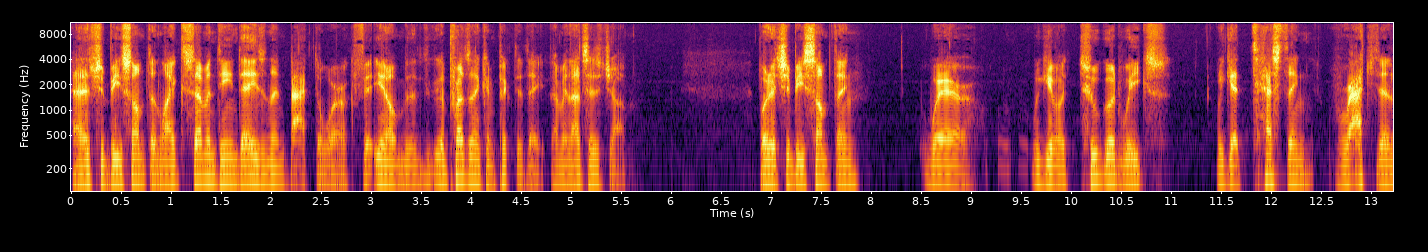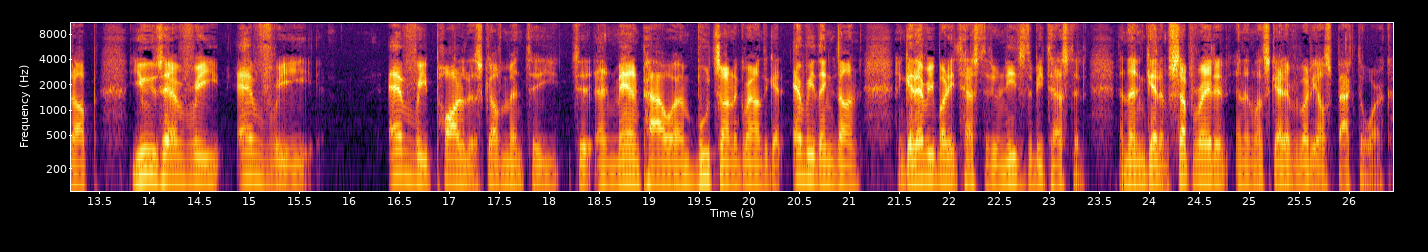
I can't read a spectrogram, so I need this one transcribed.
And it should be something like 17 days and then back to work. You know, the president can pick the date. I mean, that's his job. But it should be something where we give it two good weeks, we get testing ratchet it up, use every every every part of this government to, to and manpower and boots on the ground to get everything done and get everybody tested who needs to be tested, and then get them separated, and then let's get everybody else back to work.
